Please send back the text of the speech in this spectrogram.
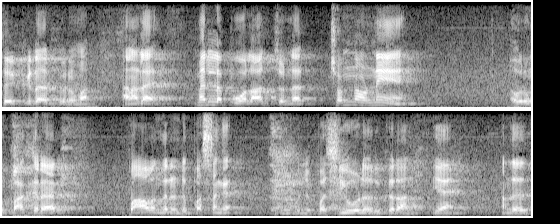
சேர்க்கிறார் பெருமான். அதனால் மெல்ல போகலான்னு சொன்னார். சொன்ன உடனே அவரும் பார்க்குறார். பாவம் இந்த ரெண்டு பசங்க. கொஞ்சம் பசியோடு இருக்கிறாங்க. ஏன்? அந்த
